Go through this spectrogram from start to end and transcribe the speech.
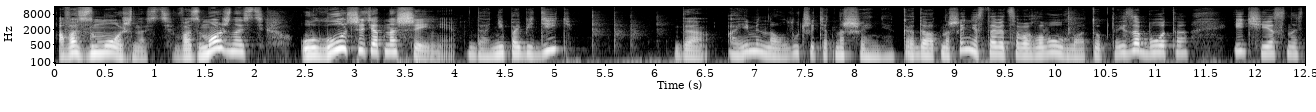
а возможность. Возможность улучшить отношения. Да, не победить, да. А именно улучшить отношения. Когда отношения ставятся во главу угла, тобто и забота, и честность,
